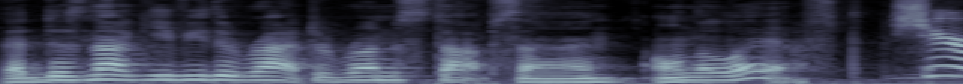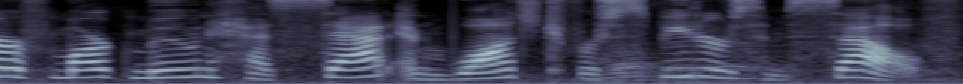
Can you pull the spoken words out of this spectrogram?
That does not give you the right to run a stop sign on the left. Sheriff Mark Moon has sat and watched for speeders himself,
